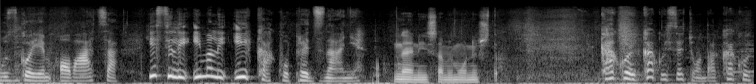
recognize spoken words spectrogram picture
uzgojem ovaca, jeste li imali ikakvo predznanje? Ne, nisam imao ništa. kako je, kako je sve to onda? Kako je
